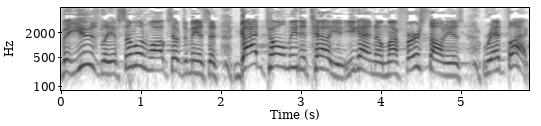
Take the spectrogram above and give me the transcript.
But usually if someone walks up to me and says, God told me to tell you, you gotta know, my first thought is red flag.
